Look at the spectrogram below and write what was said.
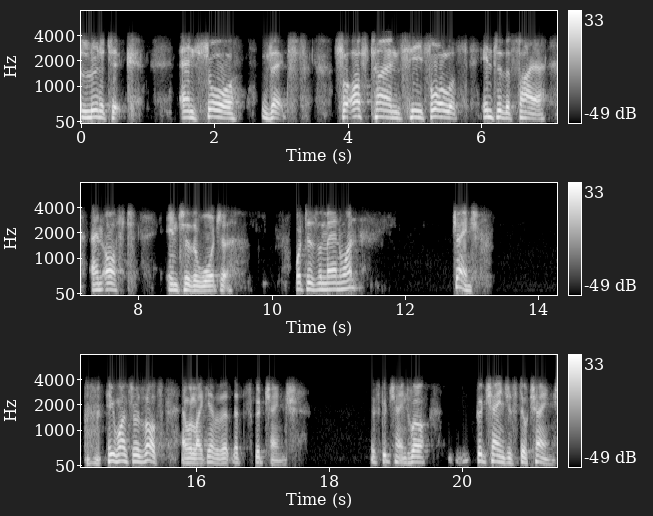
lunatic and sore vexed. For oft times he falleth into the fire and oft into the water. What does the man want? Change. he wants results. And we're like, yeah, but that, that's good change. It's good change. Well, good change is still change.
